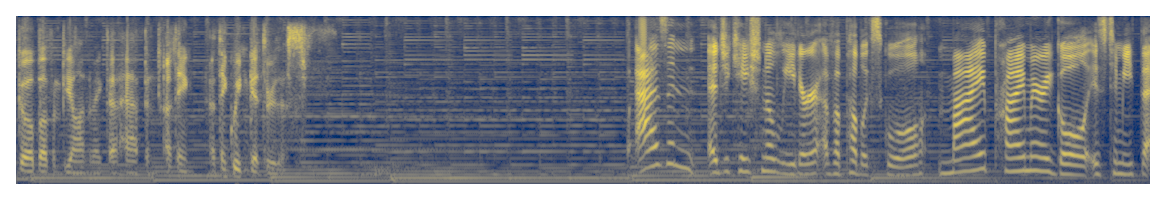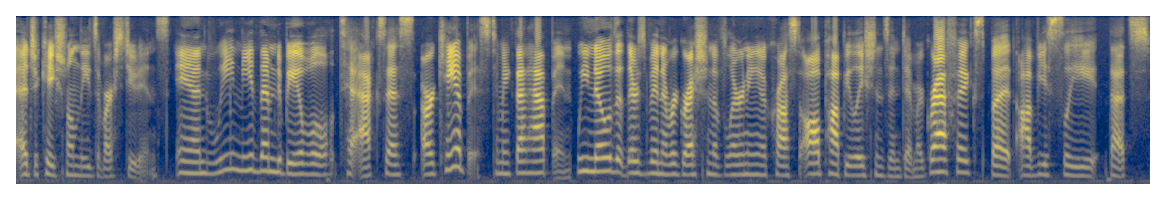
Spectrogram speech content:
go above and beyond to make that happen. I think I think we can get through this. As an educational leader of a public school, my primary goal is to meet the educational needs of our students. And we need them to be able to access our campus to make that happen. We know that there's been a regression of learning across all populations and demographics, but obviously that's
